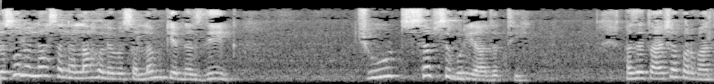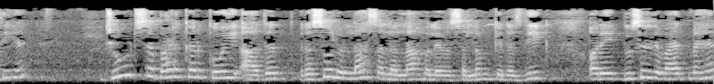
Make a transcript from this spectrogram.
رسول اللہ صلی اللہ علیہ وسلم کے نزدیک جھوٹ سب سے بری عادت تھی۔ حضرت عائشہ فرماتی ہے جھوٹ سے بڑھ کر کوئی عادت رسول اللہ صلی اللہ علیہ وسلم کے نزدیک، اور ایک دوسری روایت میں ہے،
